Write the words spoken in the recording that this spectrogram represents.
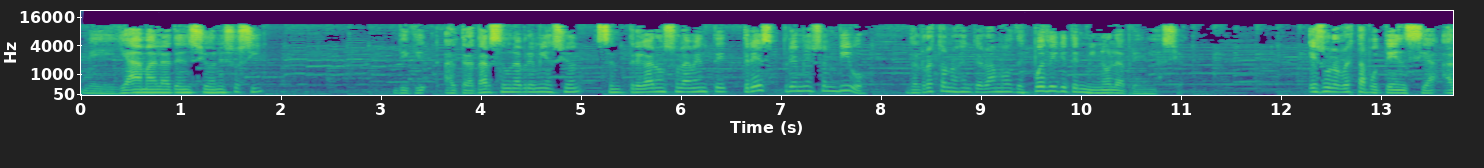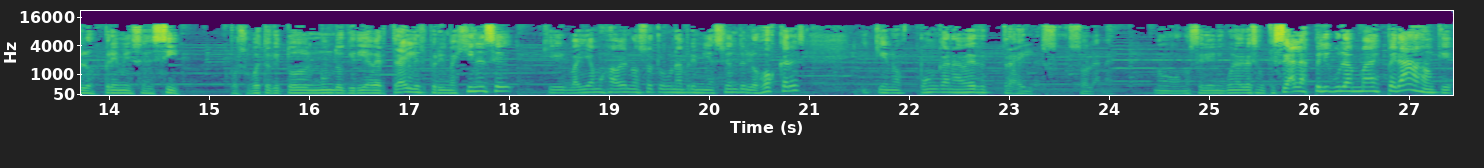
Me llama la atención, eso sí, de que al tratarse de una premiación se entregaron solamente tres premios en vivo. Del resto nos enteramos después de que terminó la premiación. Eso le resta potencia a los premios en sí, por supuesto que todo el mundo quería ver trailers, pero imagínense que vayamos a ver nosotros una premiación de los Oscars y que nos pongan a ver trailers solamente. No, no sería ninguna gracia, aunque sean las películas más esperadas, aunque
